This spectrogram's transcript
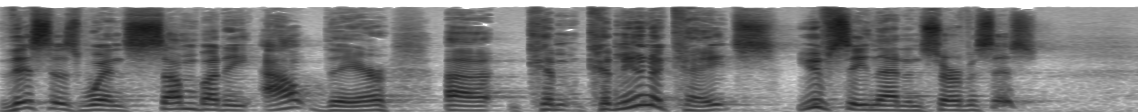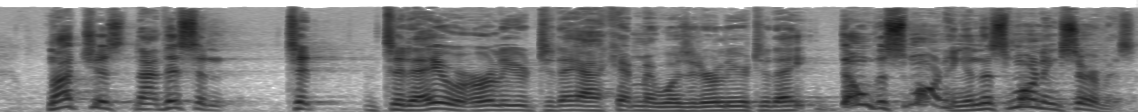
This is when somebody out there uh, com- communicates. You've seen that in services. Not just, now listen, today or earlier today, I can't remember, was it earlier today? No, this morning, in this morning service,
